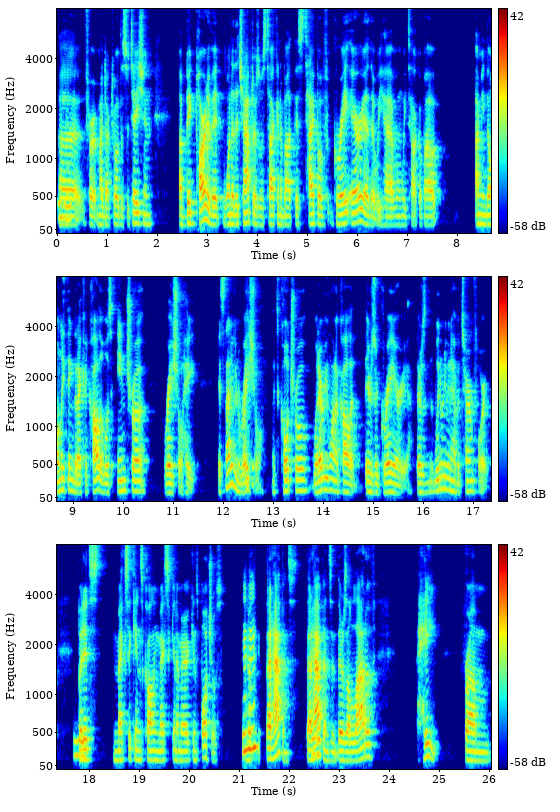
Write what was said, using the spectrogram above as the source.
Mhm. uh, for my doctoral dissertation. A big part of it, one of the chapters was talking about this type of gray area that we have when we talk about I mean, the only thing that I could call it was intra-racial hate. It's not even racial. It's cultural, whatever you want to call it. There's a gray area. There's we don't even have a term for it. But Mhm. it's Mexicans calling Mexican Americans pochos. You know, Mhm. that happens. That Mhm. happens. And there's a lot of hate from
